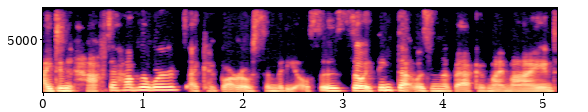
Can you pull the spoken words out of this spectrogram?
i didn't have to have the words i could borrow somebody else's so i think that was in the back of my mind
